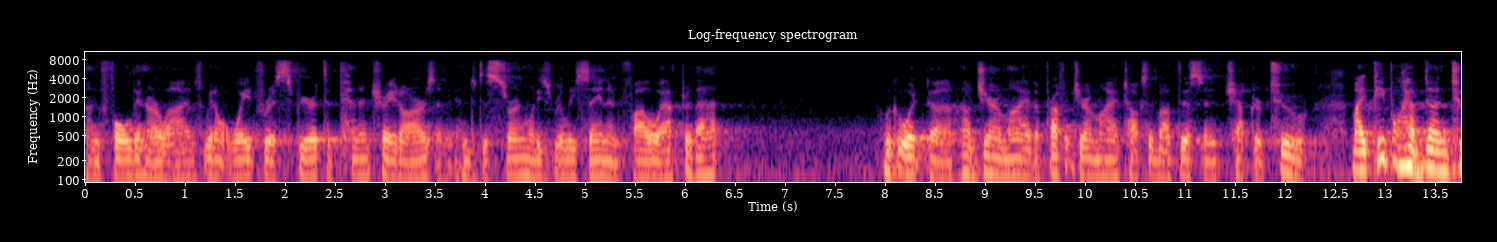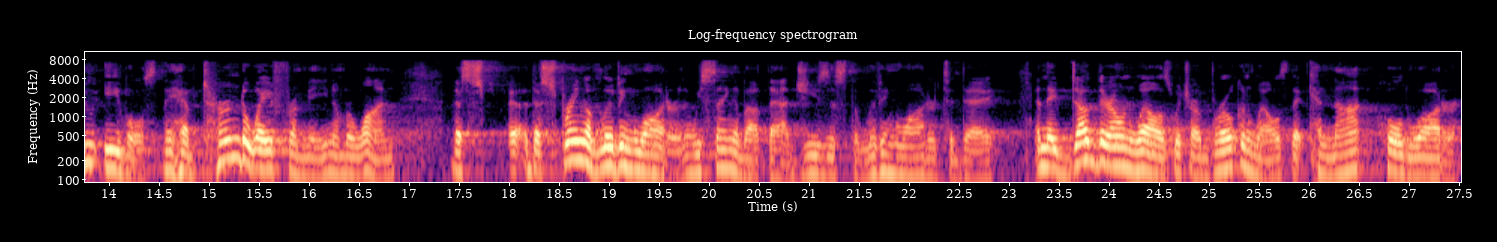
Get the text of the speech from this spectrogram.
unfold in our lives. We don't wait for His Spirit to penetrate ours and, and to discern what He's really saying and follow after that. Look at what uh, how Jeremiah, the prophet Jeremiah, talks about this in chapter two. My people have done two evils. They have turned away from me, number one, the, uh, the spring of living water. And we sang about that, Jesus, the living water today. And they've dug their own wells, which are broken wells that cannot hold water.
